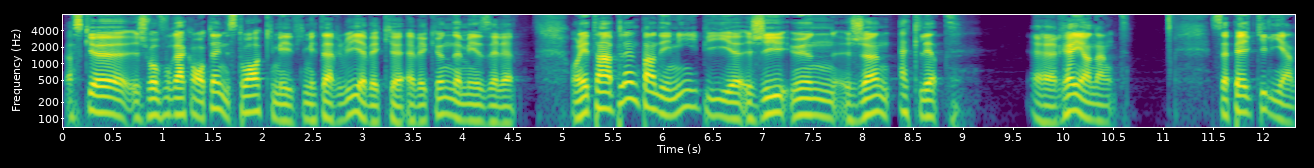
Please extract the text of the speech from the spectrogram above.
parce que je vais vous raconter une histoire qui m'est, arrivée avec, euh, avec une de mes élèves. On est en pleine pandémie, puis euh, j'ai une jeune athlète euh, rayonnante. s'appelle Kylian.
